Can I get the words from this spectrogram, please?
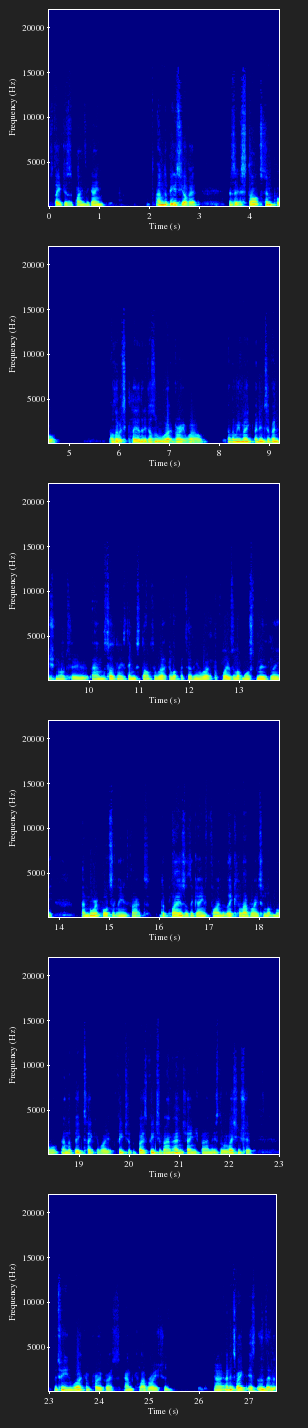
stages of playing the game, and the beauty of it is it starts simple, although it's clear that it doesn't work very well. And then we make an intervention or two, and suddenly things start to work a lot better. The work flows a lot more smoothly, and more importantly, in fact, the players of the game find that they collaborate a lot more. And the big takeaway feature, both FeatureBan and Changeban, is the relationship between work in progress and collaboration. Uh, and it's very it's a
